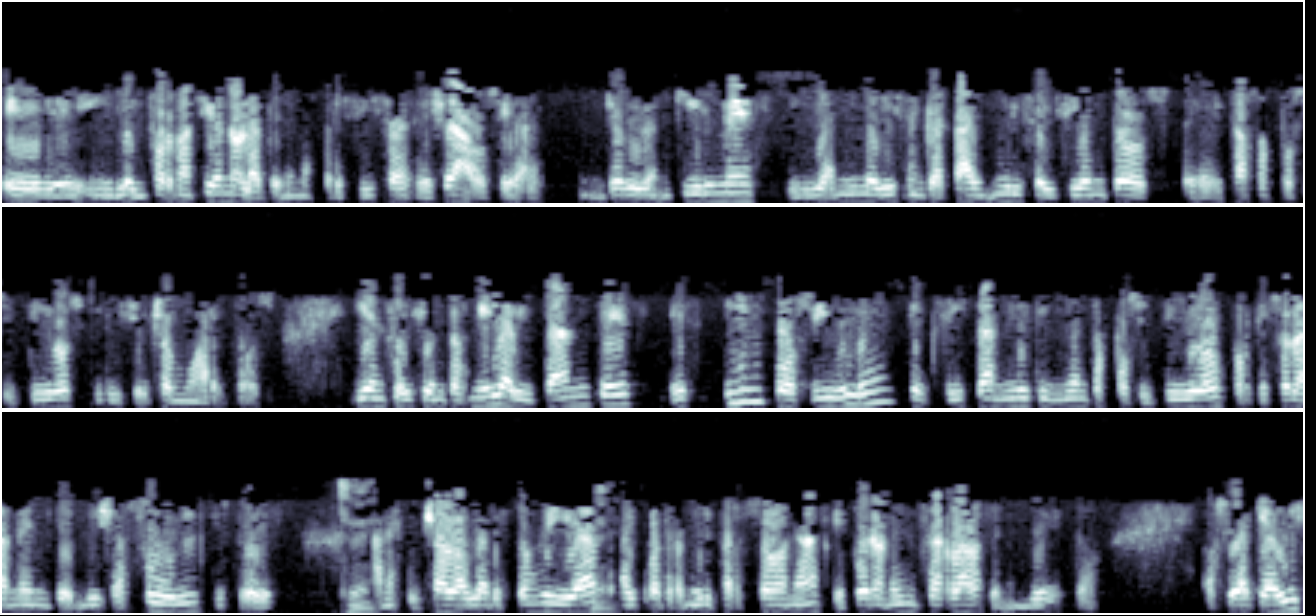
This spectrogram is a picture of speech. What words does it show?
eh, y la información no la tenemos precisa desde ya, o sea, yo vivo en Quilmes y a mí me dicen que acá hay 1.600 casos positivos y 18 muertos. Y en 600.000 habitantes es imposible que existan 1.500 positivos porque solamente en Villa Azul, que ustedes han escuchado hablar estos días, hay 4.000 personas que fueron encerradas en un gueto. O sea que ahí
